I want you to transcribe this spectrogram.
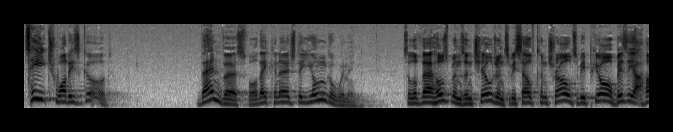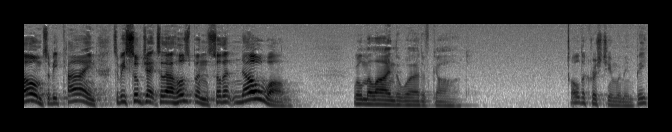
Teach what is good. Then, verse 4, they can urge the younger women to love their husbands and children, to be self controlled, to be pure, busy at home, to be kind, to be subject to their husbands, so that no one will malign the word of God. Older Christian women, be,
